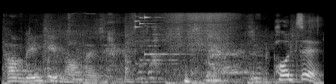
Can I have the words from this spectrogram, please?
다음 메인 게임 나온다 이제. 버즈,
